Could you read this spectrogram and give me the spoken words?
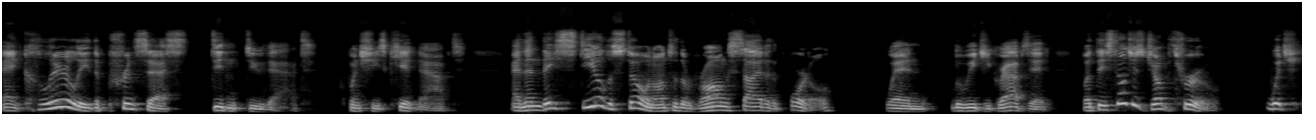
and clearly the princess didn't do that when she's kidnapped and then they steal the stone onto the wrong side of the portal when luigi grabs it but they still just jump through which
